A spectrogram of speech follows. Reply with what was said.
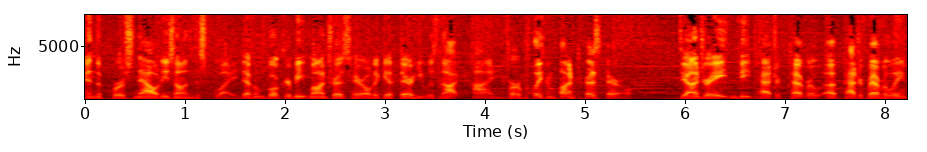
and the personalities on display. Devin Booker beat Montrezl Harrell to get there. He was not kind verbally to Montrezl Harrell. DeAndre Ayton beat Patrick, Pever- uh, Patrick Beverley.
